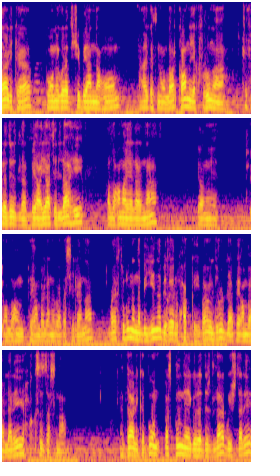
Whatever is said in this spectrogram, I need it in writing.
"Zəlikə bu ona görədir ki, biyannahum həqiqətən onlar kanu yakfuruna küfr edirdilər bi ayatillahi Allahın ayələrinə, yəni Allahın peyğəmbərlərinə və vəsilərinə və yəqtulunə nəbiyyinə bi qeyril haqqi və öldürürdülər peyğəmbərləri haqsızcasına. Zəlikə bu bəs bunu nəyə görə edirdilər bu işləri?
